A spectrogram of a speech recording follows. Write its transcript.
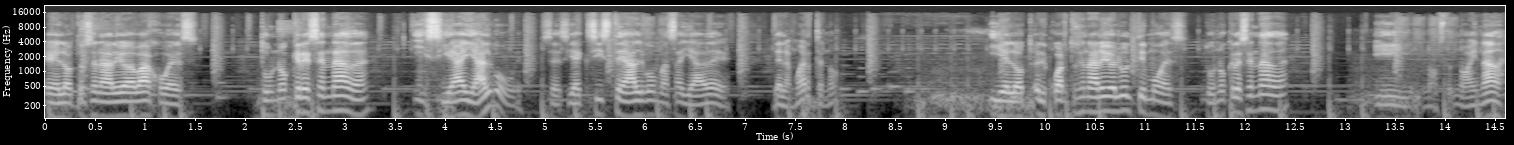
el otro escenario de abajo es, tú no crees en nada y si hay algo, güey. O sea, si existe algo más allá de, la muerte, ¿no? Y el, el cuarto escenario, el último, es, tú no crees en nada y no, no hay nada.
